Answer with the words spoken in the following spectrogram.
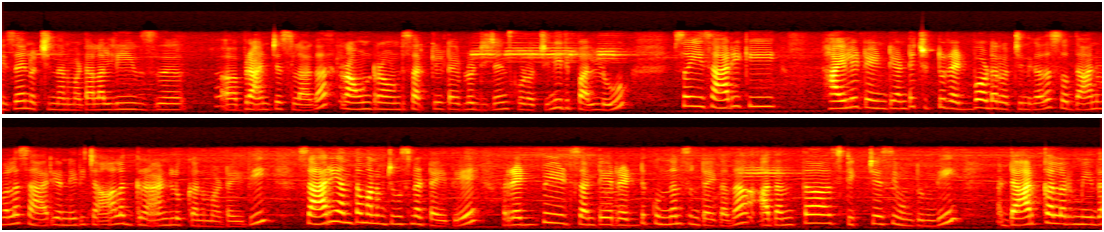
డిజైన్ వచ్చిందనమాట. అలా లీవ్స్ బ్రాంచెస్ లాగా రౌండ్ రౌండ్ సర్కిల్ టైప్లో డిజైన్స్ కూడా వచ్చింది. ఇది పళ్ళు. సో ఈ శారీకి హైలైట్ ఏంటి అంటే చుట్టూ రెడ్ బార్డర్ వచ్చింది కదా సో దానివల్ల శారీ అనేది చాలా గ్రాండ్ లుక్ అనమాట ఇది. శారీ అంతా మనం చూసినట్టయితే రెడ్ బీడ్స్ అంటే రెడ్ కుందన్స్ ఉంటాయి కదా అదంతా స్టిక్ చేసి ఉంటుంది. డార్క్ కలర్ మీద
